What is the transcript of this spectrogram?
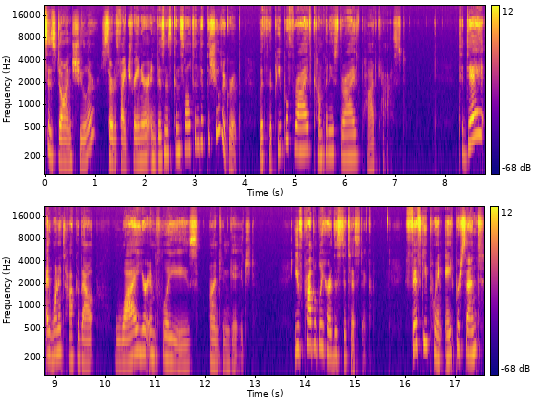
This is Dawn Shuler, certified trainer and business consultant at the Shuler Group with the People Thrive, Companies Thrive podcast. Today, I want to talk about why your employees aren't engaged. You've probably heard the statistic 50.8%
